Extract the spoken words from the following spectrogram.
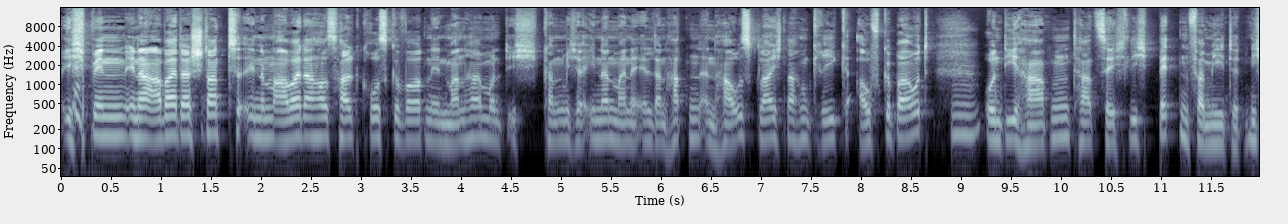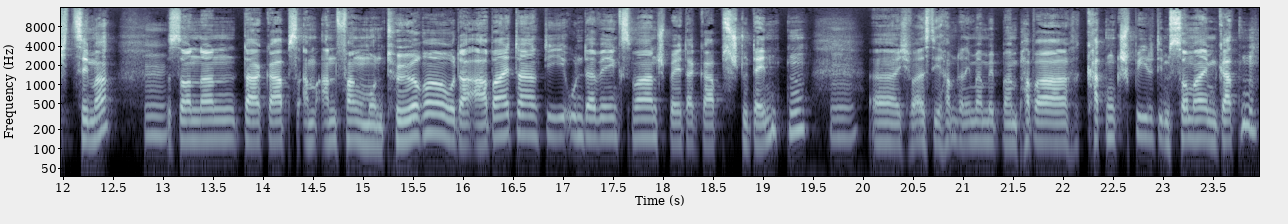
Ich bin in einer Arbeiterstadt, in einem Arbeiterhaushalt groß geworden in Mannheim und ich kann mich erinnern, meine Eltern hatten ein Haus gleich nach dem Krieg aufgebaut mhm. und die haben tatsächlich Betten vermietet, nicht Zimmer, mhm. sondern da gab es am Anfang Monteure oder Arbeiter, die unterwegs waren. Später gab es Studenten. Mhm. Äh, ich weiß, die haben dann immer mit meinem Papa Karten gespielt im Sommer im Garten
